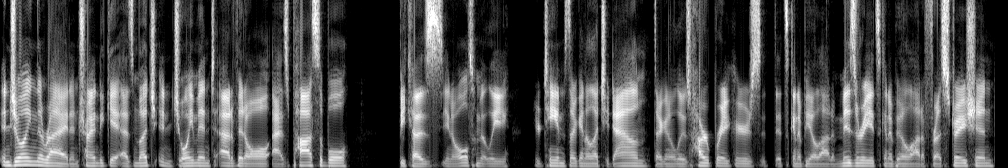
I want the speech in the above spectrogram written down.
enjoying the ride and trying to get as much enjoyment out of it all as possible because, you know, ultimately your teams they're going to let you down. They're going to lose heartbreakers. It's going to be a lot of misery. It's going to be a lot of frustration.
